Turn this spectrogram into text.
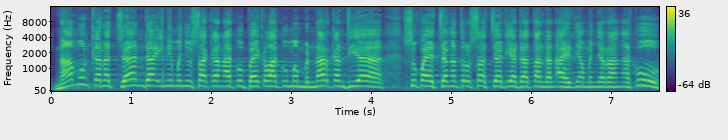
Namun karena janda ini menyusahkan aku, baiklah aku membenarkan dia supaya jangan terus saja dia datang dan akhirnya menyerang aku.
